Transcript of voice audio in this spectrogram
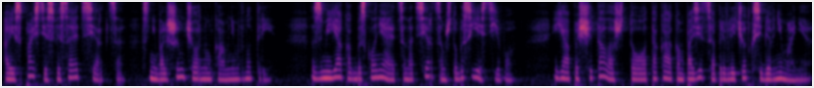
а из пасти свисает сердце с небольшим черным камнем внутри. Змея как бы склоняется над сердцем, чтобы съесть его – я посчитала, что такая композиция привлечет к себе внимание.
